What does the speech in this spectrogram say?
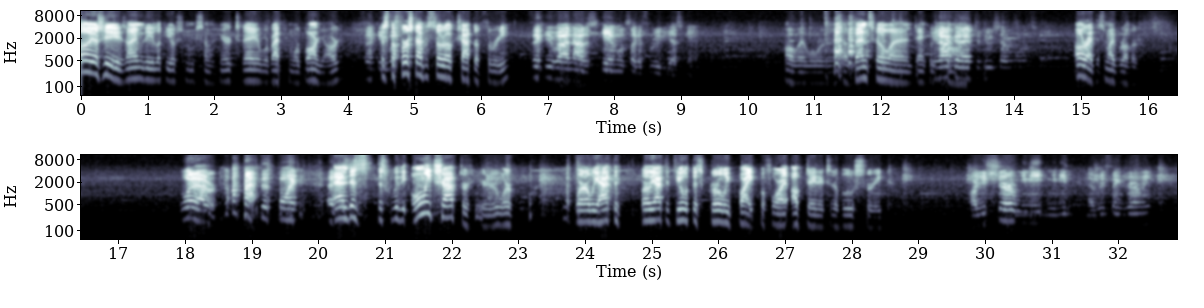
Oh, Hello, Yoshis. I'm the Lucky Yoshi number 7 here. Today, we're back for more Barnyard. Thinking This is the first episode of Chapter 3. Thinking about now, this game looks like a 3DS game. Oh, wait, well, we're Ben's Hill and Dankley You're not Pond. gonna introduce everyone's game? Alright, this is my brother. Whatever. At this point. at And this this will be the only chapter here where where we had to where we had to deal with this girly bike before I update it to the blue streak. Are you sure we need we need everything, Jeremy?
